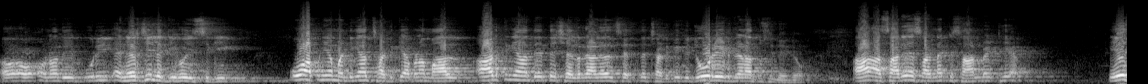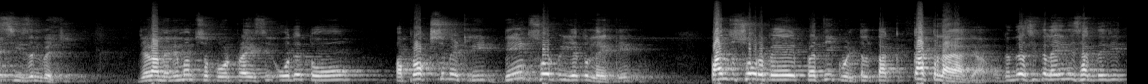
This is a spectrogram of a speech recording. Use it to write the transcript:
ਉਹਨਾਂ ਦੀ ਪੂਰੀ એનર્ਜੀ ਲੱਗੀ ਹੋਈ ਸੀਗੀ। ਉਹ ਆਪਣੀਆਂ ਮੰਡੀਆਂ ਛੱਡ ਕੇ ਆਪਣਾ ਮਾਲ ਆੜਤੀਆਂ ਦੇ ਤੇ ਸ਼ੈਲਰਾਂ ਵਾਲੇ ਸਿਰ ਤੇ ਛੱਡ ਕੇ ਕਿ ਜੋ ਰੇਟ ਦੇਣਾ ਤੁਸੀਂ ਦੇ ਦਿਓ। ਆ ਸਾਰੇ ਸਾਡੇ ਨਾਲ ਕਿਸਾਨ ਬੈਠੇ ਆ। ਇਸ ਸੀਜ਼ਨ ਵਿੱਚ ਜਿਹੜਾ ਮਿਨੀਮਮ ਸਪੋਰਟ ਪ੍ਰਾਈਸ ਸੀ, ਉਹਦੇ ਤੋਂ ਅਪਰੋਕਸੀਮੇਟਲੀ 150 ਰੁਪਏ ਤੋਂ ਲੈ ਕੇ 500 ਰੁਪਏ ਪ੍ਰਤੀ ਕੁਇੰਟਲ ਤੱਕ ਕੱਟ ਲਾਇਆ ਗਿਆ। ਉਹ ਕਹਿੰਦੇ, ਅਸੀਂ ਤਾਂ ਲੈ ਹੀ ਨਹੀਂ ਸਕਦੇ ਜੀ।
